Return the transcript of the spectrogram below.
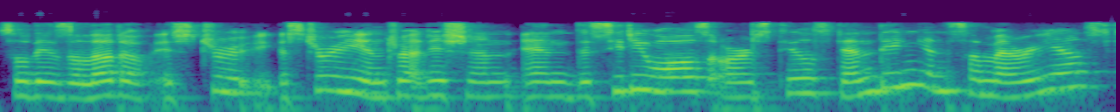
so there's a lot of history, and tradition, and the city walls are still standing in some areas.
